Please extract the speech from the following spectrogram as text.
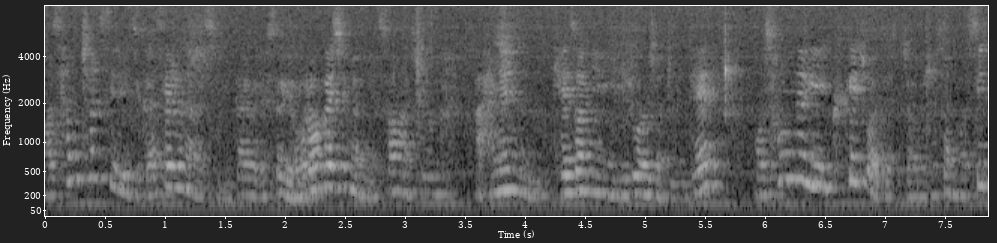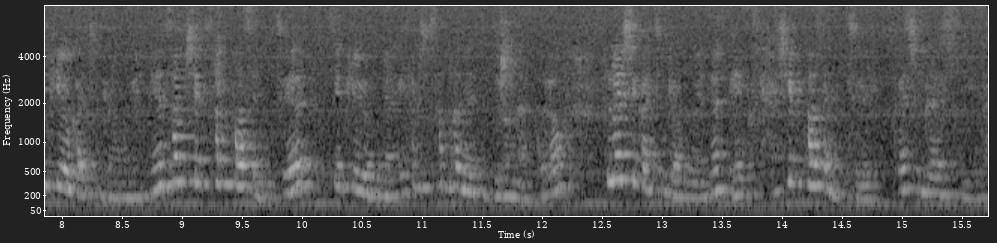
어, 3000 시리즈가 새로 나왔습니다. 그래서 여러 가지 면에서 아주 많은 개선이 이루어졌는데 어, 성능이 크게 좋아졌죠. 그래서 뭐 CPU 같은 경우에 는33% CPU 용량이 33% 늘어났고요. 플래시 같은 경우에는 140%가 증가했습니다.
